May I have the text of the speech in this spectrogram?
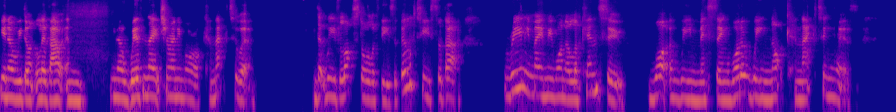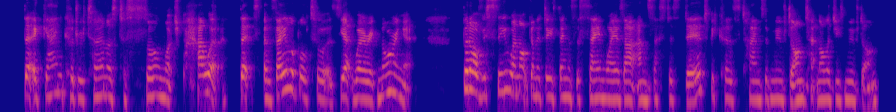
you know, we don't live out in, you know, with nature anymore or connect to it. that we've lost all of these abilities. So that really made me want to look into what are we missing? What are we not connecting with? That again could return us to so much power that's available to us, yet we're ignoring it. But obviously, we're not going to do things the same way as our ancestors did because times have moved on, technology's moved on.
